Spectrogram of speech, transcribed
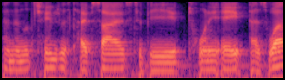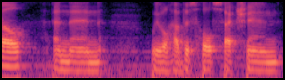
and then let's change this type size to be 28 as well. And then we will have this whole section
